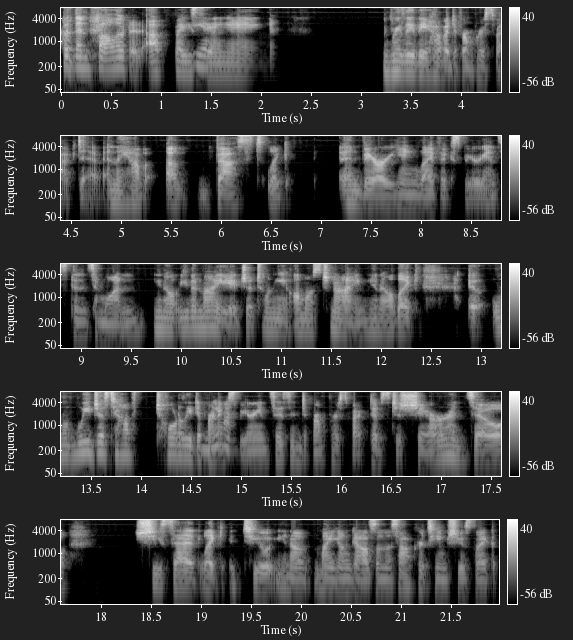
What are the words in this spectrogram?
but then followed it up by Yeah. saying really they have a different perspective and they have a vast like and varying life experience than someone you know even my age at 20 almost 9 you know like uh, we just have totally different Yeah. experiences and different perspectives to share and so she said like to you know my young gals on the soccer team she was like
